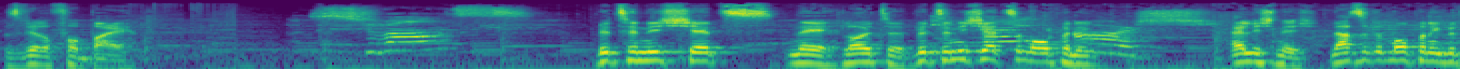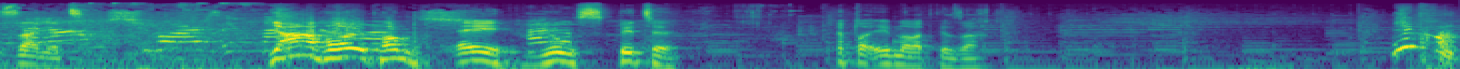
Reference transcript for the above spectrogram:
Das wäre vorbei. Schwanz. Bitte nicht jetzt. Nee, Leute, bitte nicht jetzt im Opening. Arsch. Ehrlich nicht. Lass es im Opening bitte sein jetzt. Jawohl, komm. Ey, Hallo. Jungs, bitte. Ich hab doch eben noch was gesagt. Ja!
